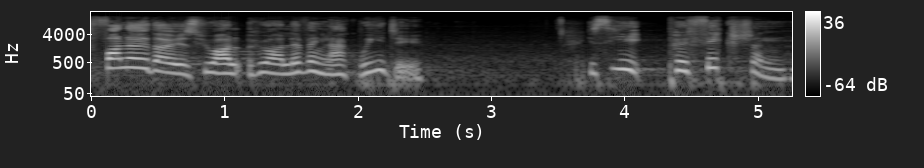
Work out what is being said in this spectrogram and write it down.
Follow those who are, who are living like we do. You see, perfection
